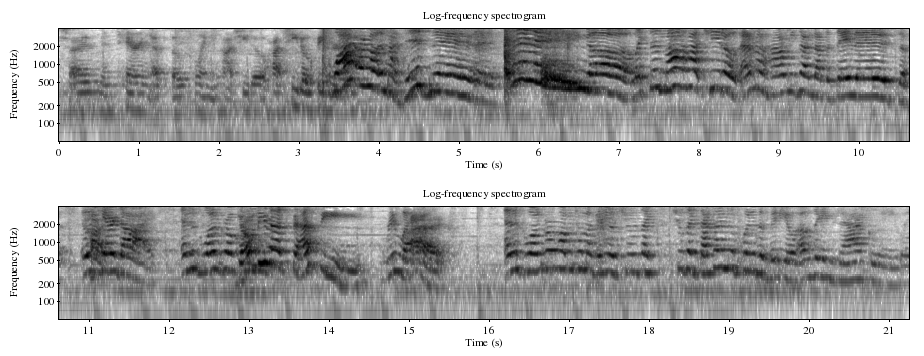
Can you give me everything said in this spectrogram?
Shai has been tearing up those flaming hot Cheeto, hot Cheeto fingers. Why are y'all in my business? Dang! Uh, like they're not hot Cheetos. I don't know how many times I have to say this. It was Hot- hair dye, and this one girl. Don't be that sassy. Relax. And this one girl commented on my video, and she was like, she was like, that's not even the point of the video. I was like, exactly. Like,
